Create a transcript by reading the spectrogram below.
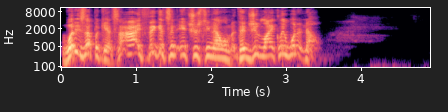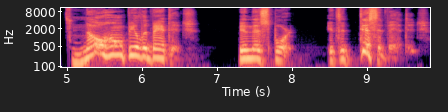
what he's up against. I think it's an interesting element that you likely wouldn't know. No home field advantage in this sport. It's a disadvantage.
